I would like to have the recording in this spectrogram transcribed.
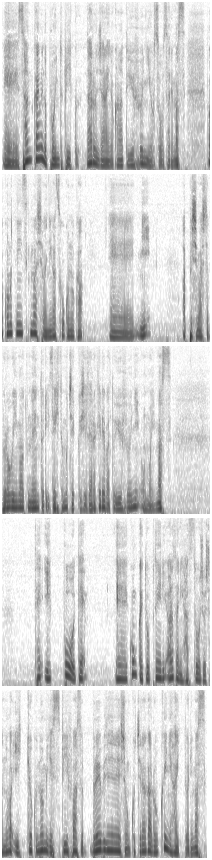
えー、3回目のポイントピークになるんじゃないのかなというふうに予想されます。まあ、この点につきましては2月9日、えー、にアップしましたブログ妹のエントリー、ぜひともチェックしていただければというふうに思います。で、一方で、えー、今回トップ10入り新たに初登場したのは1曲のみです。BE:FIRST Brave Generation こちらが6位に入っております。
